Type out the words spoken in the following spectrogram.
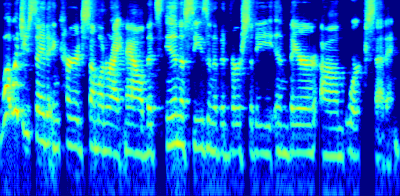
what would you say to encourage someone right now that's in a season of adversity in their um, work setting?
